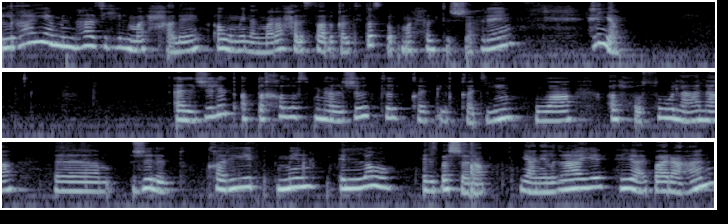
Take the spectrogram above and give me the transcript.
الغاية من هذه المرحلة أو من المراحل السابقة التي تسبق مرحلة الشهرين هي الجلد التخلص من الجلد القديم والحصول على جلد قريب من اللون البشرة. يعني الغاية هي عبارة عن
